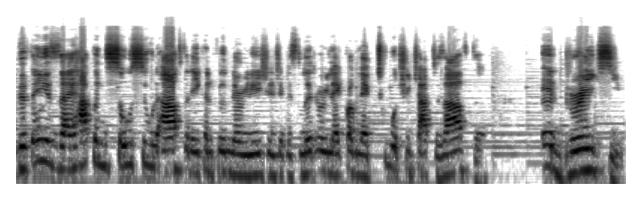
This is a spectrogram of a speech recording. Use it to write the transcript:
the thing is that it happened so soon after they confirmed their relationship. It's literally like probably like two or three chapters after. It breaks you.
